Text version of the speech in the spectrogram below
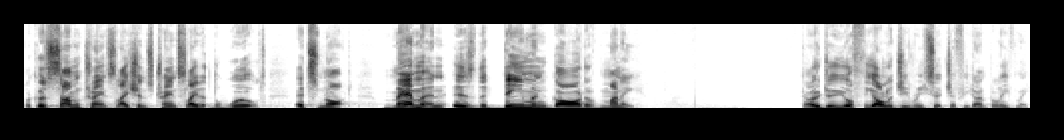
because some translations translate it the world, it's not. Mammon is the demon god of money. Go do your theology research if you don't believe me.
